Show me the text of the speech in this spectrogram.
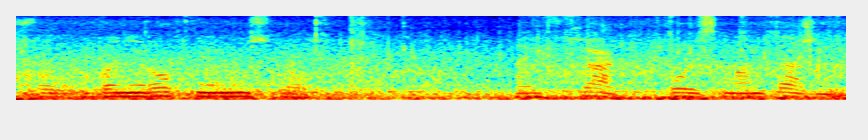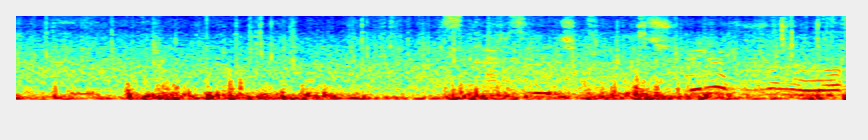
чтобы баннерок не унесло. Лайфхак, пояс монтажник. С картиночкой. Вперед уже вот.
